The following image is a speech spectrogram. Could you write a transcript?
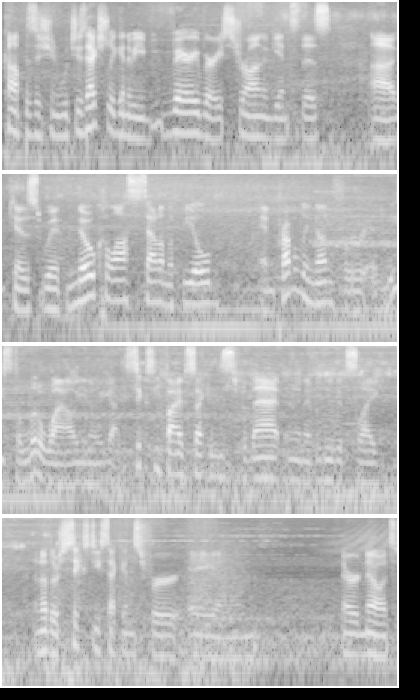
composition, which is actually going to be very, very strong against this, because uh, with no Colossus out on the field, and probably none for at least a little while, you know, we got 65 seconds for that, and then I believe it's like another 60 seconds for a... Um, or no, it's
